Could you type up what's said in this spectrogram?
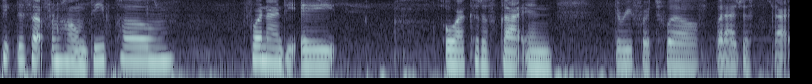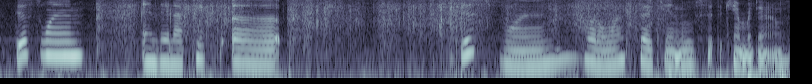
Picked this up from Home Depot 4.98 or I could have gotten three for 12 but I just got this one and then I picked up this one, hold on one second. Me set the camera down.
